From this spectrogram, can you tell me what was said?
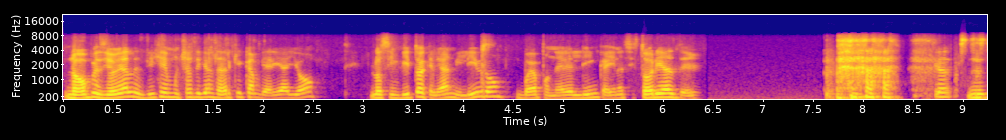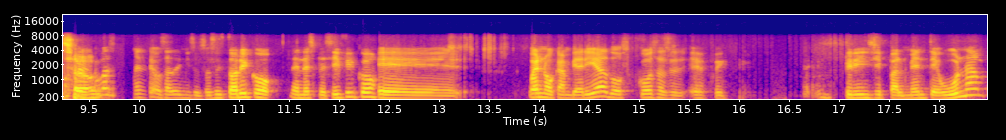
No, pues yo ya les dije, muchos quieren saber qué cambiaría yo. Los invito a que lean mi libro. Voy a poner el link ahí en las historias de. o sea, de mi suceso histórico en específico. Eh, bueno, cambiaría dos cosas eh, principalmente. Una,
